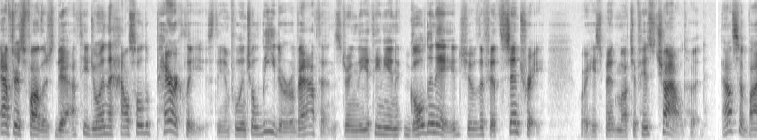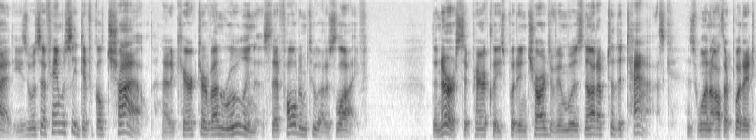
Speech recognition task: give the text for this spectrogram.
After his father's death, he joined the household of Pericles, the influential leader of Athens during the Athenian Golden Age of the 5th century, where he spent much of his childhood. Alcibiades was a famously difficult child and had a character of unruliness that followed him throughout his life. The nurse that Pericles put in charge of him was not up to the task. As one author put it,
